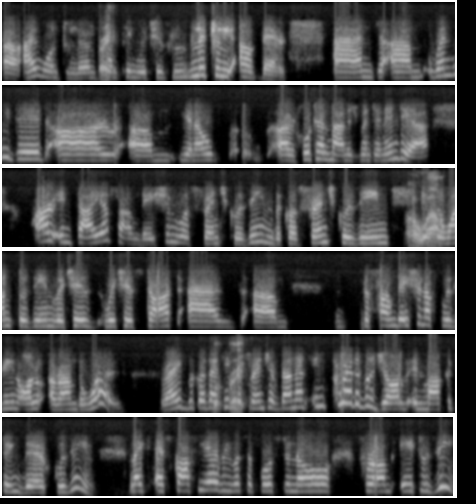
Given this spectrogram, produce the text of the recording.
Uh, I want to learn right. something which is literally out there. And um, when we did our, um, you know, our hotel management in India, our entire foundation was French cuisine because French cuisine oh, wow. is the one cuisine which is which is taught as um, the foundation of cuisine all around the world, right? Because I think right. the French have done an incredible job in marketing their cuisine. Like Escoffier, we were supposed to know from A to Z,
